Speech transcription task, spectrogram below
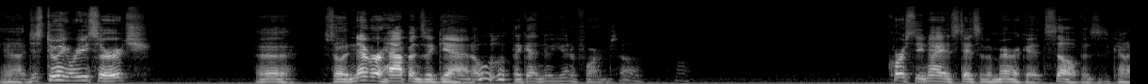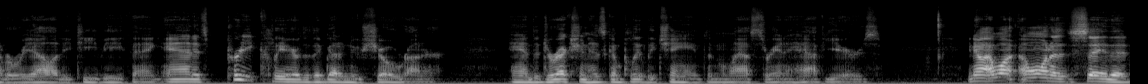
Yeah, just doing research. Uh, so it never happens again. Oh, look, they got new uniforms. Oh. Of course, the United States of America itself is kind of a reality TV thing, and it's pretty clear that they've got a new showrunner, and the direction has completely changed in the last three and a half years. You know, I want I want to say that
